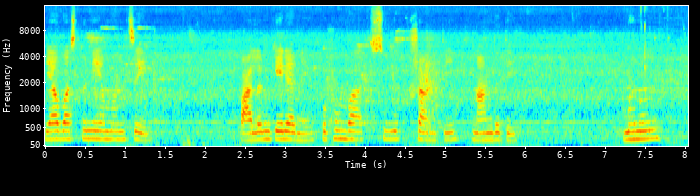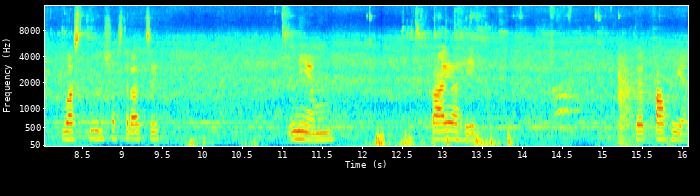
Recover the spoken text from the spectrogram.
या वास्तुनियमांचे पालन केल्याने कुटुंबात सुख शांती नांदते. म्हणून वास्तुशास्त्राचे नियम काय आहेत? तर पाहूयात.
